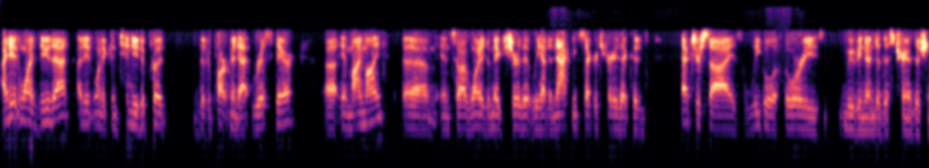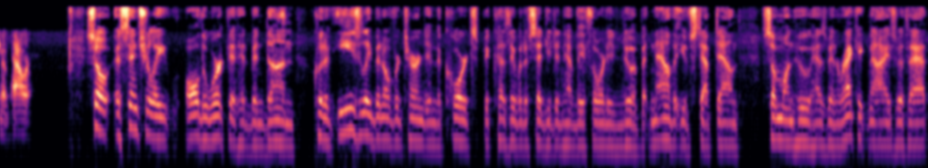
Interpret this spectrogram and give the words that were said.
I didn't want to do that. I didn't want to continue to put the department at risk there uh, in my mind. Um, and so I wanted to make sure that we had an acting secretary that could exercise legal authorities moving into this transition of power. So essentially, all the work that had been done could have easily been overturned in the courts because they would have said you didn't have the authority to do it. But now that you've stepped down, someone who has been recognized with that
